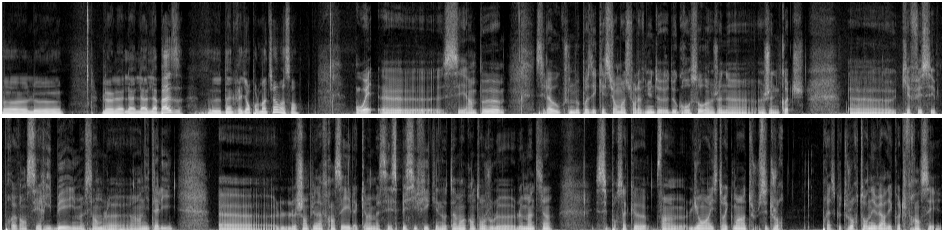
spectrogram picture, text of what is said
euh, le la, base d'ingrédients pour le maintien, Vincent. Ouais, c'est un peu. C'est là où je me pose des questions, moi, sur l'avenue de, Grosso, un jeune, un jeune coach qui a fait ses preuves en série B, il me semble, en Italie. Le championnat français, il est quand même assez spécifique, et notamment quand on joue le, le maintien. C'est pour ça que enfin, Lyon, historiquement, c'est toujours presque toujours tourné vers des coachs français.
